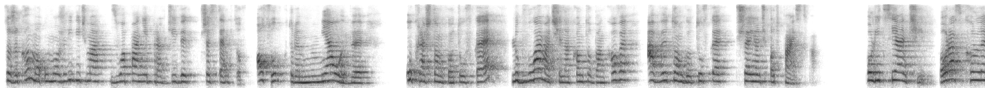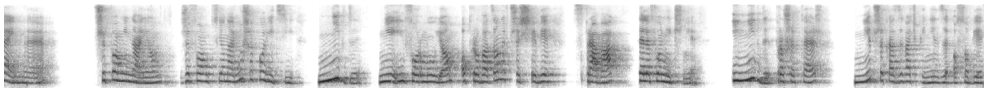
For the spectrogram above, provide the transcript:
co rzekomo umożliwić ma złapanie prawdziwych przestępców, osób, które miałyby ukraść tą gotówkę lub włamać się na konto bankowe, aby tą gotówkę przejąć od państwa. Policjanci po raz kolejny przypominają, że funkcjonariusze policji nigdy nie informują o prowadzonych przez siebie sprawach telefonicznie i nigdy, proszę też, nie przekazywać pieniędzy osobie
